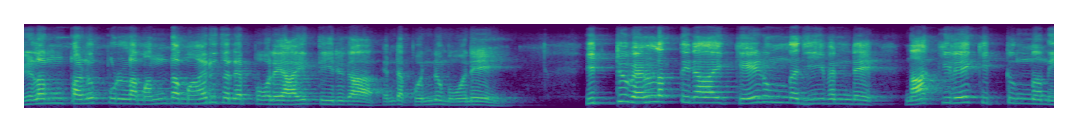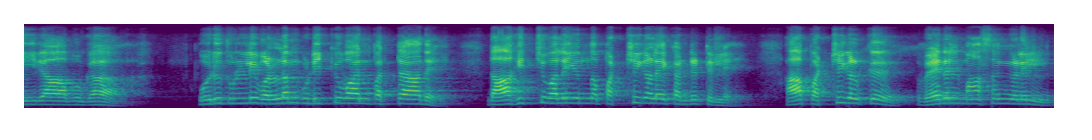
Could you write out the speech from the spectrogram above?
ഇളം തണുപ്പുള്ള മന്ദമാരുതനെ പോലെ ആയിത്തീരുക എന്റെ പൊന്നു മോനെ. ഇറ്റുവെള്ളത്തിനായി കേഴുന്ന ജീവന്റെ നാക്കിലേക്കിറ്റുന്ന നീരാവുക. ഒരു തുള്ളി വെള്ളം കുടിക്കുവാൻ പറ്റാതെ ദാഹിച്ചു വലയുന്ന പക്ഷികളെ കണ്ടിട്ടില്ലേ? ആ പക്ഷികൾക്ക് വേനൽ മാസങ്ങളിൽ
